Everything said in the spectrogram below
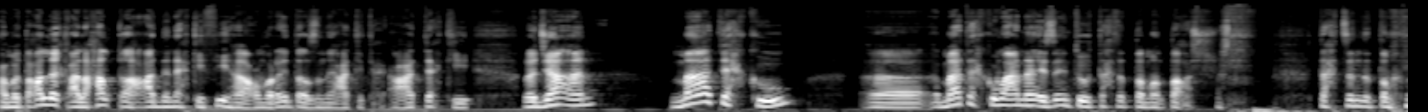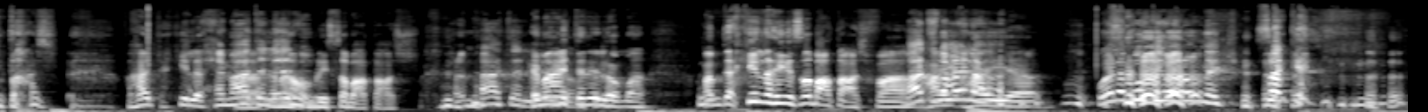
عم تعلق على حلقة قعدنا نحكي فيها. عمر انت اظني قعدت تح- قعدت تحكي. رجاء ما تحكوا آه ما تحكوا معنا إذا أنتم تحت ال 18 تحت سن ال 18 فهاي بتحكي لك حماية آه أنا. عمري 17 حماية حماية لهم. عم تحكي لنا هي 17 ف ما. هاي آه، وين أبوك وين أمك؟ سكت.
